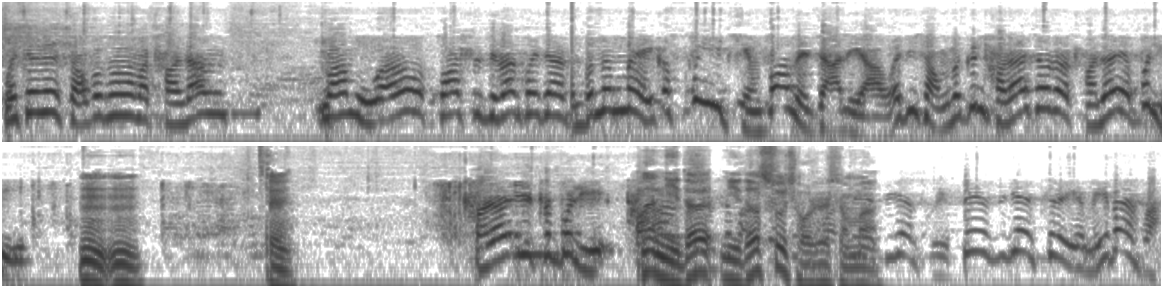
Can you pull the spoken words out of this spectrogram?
我现在想不通了嘛，厂家，那我花十几万块钱，怎么能卖一个废品放在家里啊？我就想不通，跟厂家交涉，厂家也不理。嗯嗯。对。厂家一直不理。那你的你的诉求是什么？四 S 店推，四 S 店去了也没办法。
